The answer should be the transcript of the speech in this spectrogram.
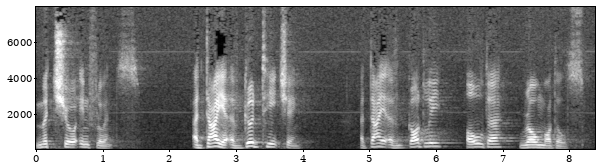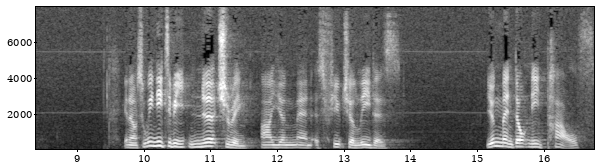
mature influence. A diet of good teaching, a diet of godly, older role models. You know, so we need to be nurturing our young men as future leaders. Young men don't need pals.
